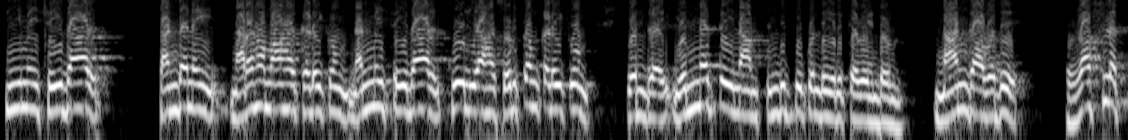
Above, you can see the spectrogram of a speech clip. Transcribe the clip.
தீமை செய்தால் தண்டனை நரகமாக கிடைக்கும். நன்மை செய்தால் கூலியாக சொர்க்கம் கிடைக்கும் என்ற எண்ணத்தை நாம் சிந்தித்துக் கொண்டே இருக்க வேண்டும். நான்காவது ரஃப்லத்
